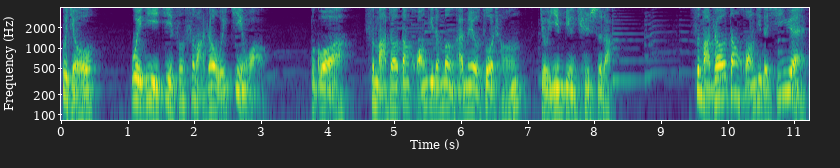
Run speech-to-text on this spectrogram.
不久，魏帝晋封司马昭为晋王。不过，司马昭当皇帝的梦还没有做成，就因病去世了。司马昭当皇帝的心愿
